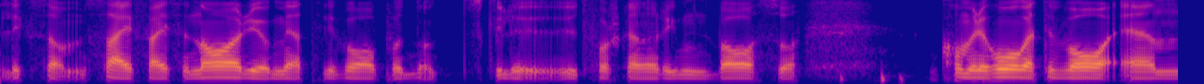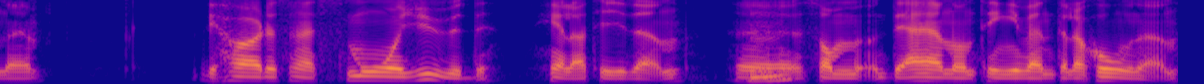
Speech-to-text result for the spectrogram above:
liksom sci-fi scenario med att vi var på något, skulle utforska en rymdbas och kommer ihåg att det var en eh, vi hörde sådana här små ljud hela tiden eh, Mm. som det är någonting i ventilationen.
